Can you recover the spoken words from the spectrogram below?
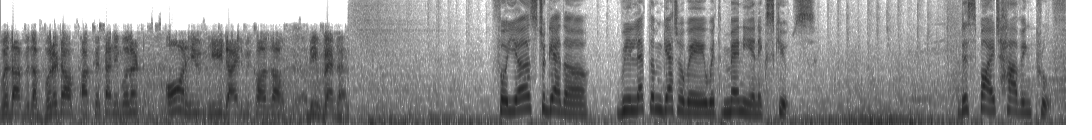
with a with a bullet of Pakistani bullet or he, he died because of the weather. For years together, we let them get away with many an excuse Despite having proof,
